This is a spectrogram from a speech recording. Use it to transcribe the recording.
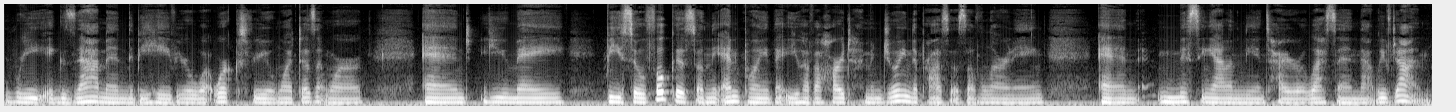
re examine the behavior, what works for you and what doesn't work. And you may be so focused on the endpoint that you have a hard time enjoying the process of learning and missing out on the entire lesson that we've done.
